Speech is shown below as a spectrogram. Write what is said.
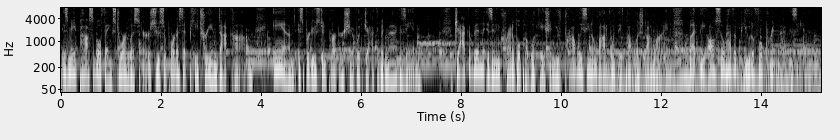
is made possible thanks to our listeners who support us at patreon.com and is produced in partnership with Jacobin Magazine. Jacobin is an incredible publication. You've probably seen a lot of what they've published online, but they also have a beautiful print magazine.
